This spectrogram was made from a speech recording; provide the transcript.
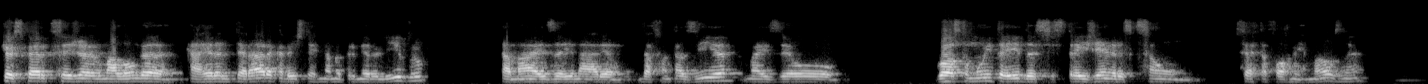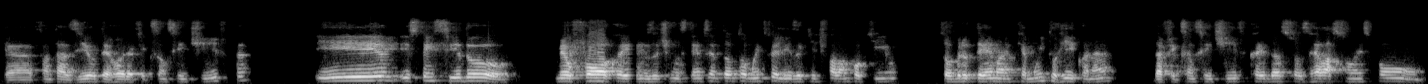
que eu espero que seja uma longa carreira literária. Acabei de terminar meu primeiro livro, está mais aí na área da fantasia, mas eu gosto muito aí desses três gêneros que são de certa forma irmãos, né? Que é a fantasia, o terror e a ficção científica. E isso tem sido meu foco aí nos últimos tempos, então estou muito feliz aqui de falar um pouquinho sobre o tema que é muito rico, né, da ficção científica e das suas relações com,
